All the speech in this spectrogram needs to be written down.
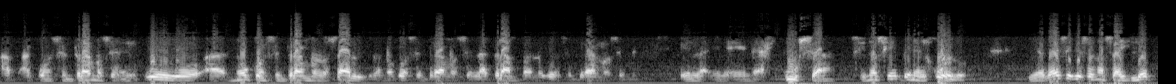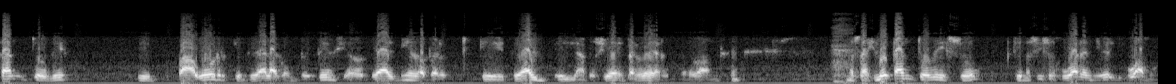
a- a concentrarnos en el juego, a no concentrarnos en los árbitros, no concentrarnos en la trampa, no concentrarnos en, en la, en- en la excusa, sino siempre en el juego. Y me parece que eso nos aisló tanto de este pavor que te da la competencia, o te da el miedo a per- que te da el- la posibilidad de perder, perdón. Nos aisló tanto de eso que nos hizo jugar al nivel que jugamos.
